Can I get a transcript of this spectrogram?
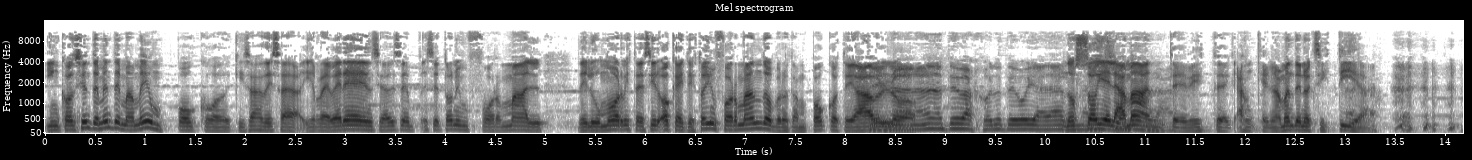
inconscientemente mamé un poco quizás de esa irreverencia, de ese, ese tono informal del humor, ¿viste? Decir, ok, te estoy informando, pero tampoco te hablo. No, no, no te bajo, no te voy a dar. No soy el amante. ¿viste? Aunque el amante no existía.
